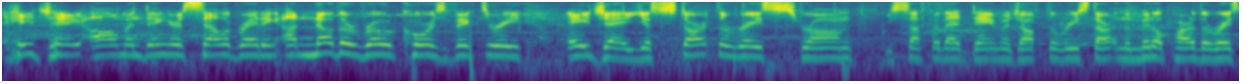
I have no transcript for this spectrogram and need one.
AJ Allmendinger celebrating another road course victory. AJ, you start the race strong. You suffer that damage off the restart in the middle part of the race.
